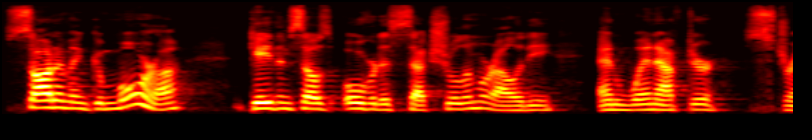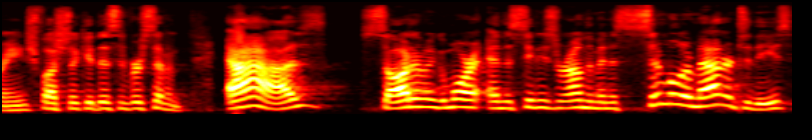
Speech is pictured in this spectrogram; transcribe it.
Sodom and Gomorrah gave themselves over to sexual immorality and went after strange flesh. Look at this in verse 7. As Sodom and Gomorrah and the cities around them in a similar manner to these,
